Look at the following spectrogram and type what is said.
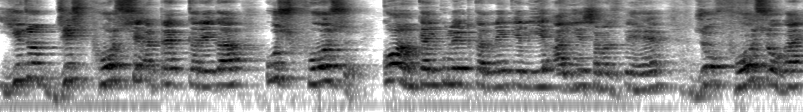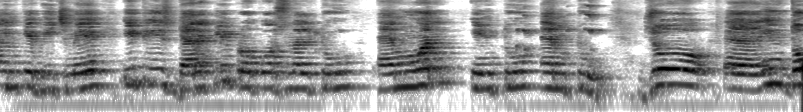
ये जो जिस फोर्स से अट्रैक्ट करेगा, उस फोर्स को हम कैलकुलेट करने के लिए आइए समझते हैं, जो फोर्स होगा इनके बीच में it is directly proportional to M one into M two जो इन दो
